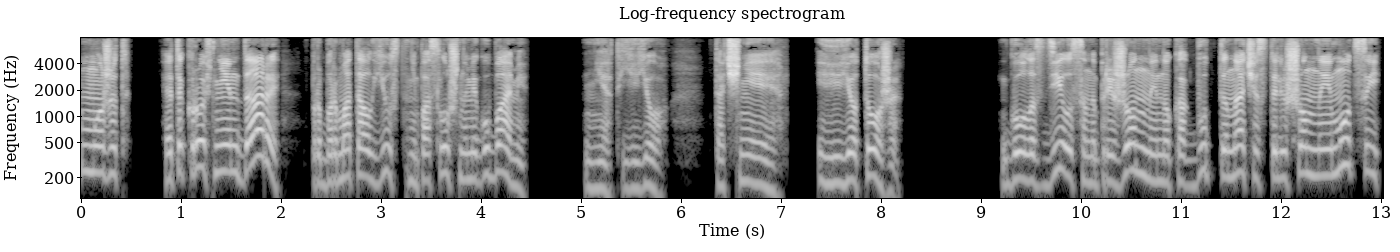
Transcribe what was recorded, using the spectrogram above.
«Может, это кровь не Индары?» — пробормотал Юст непослушными губами. «Нет, ее. Точнее, и ее тоже». Голос Диоса, напряженный, но как будто начисто лишенный эмоций,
